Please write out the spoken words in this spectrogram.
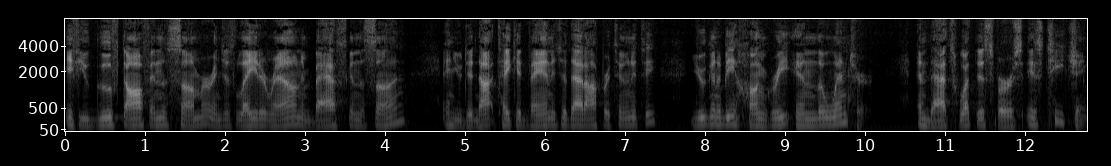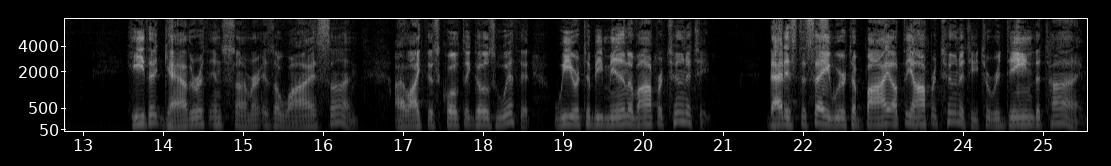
if you goofed off in the summer and just laid around and basked in the sun and you did not take advantage of that opportunity, you're going to be hungry in the winter. And that's what this verse is teaching. He that gathereth in summer is a wise son. I like this quote that goes with it. We are to be men of opportunity. That is to say, we're to buy up the opportunity to redeem the time.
